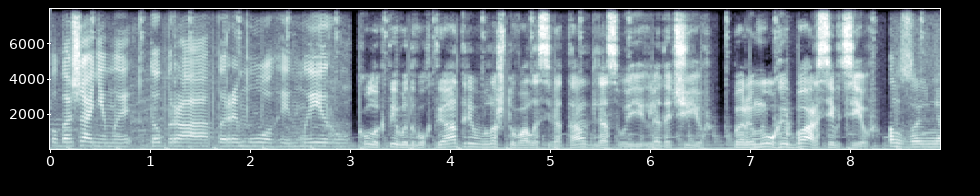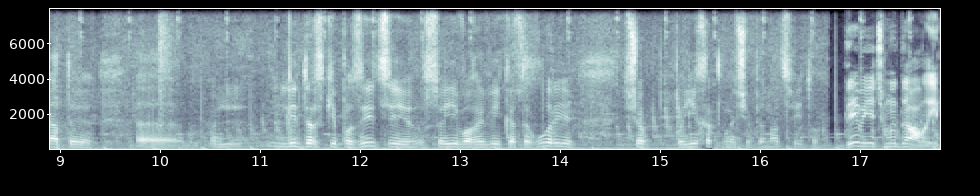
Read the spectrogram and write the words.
побажаннями добра, перемоги, миру. Колективи двох театрів влаштували свята для своїх глядачів. Перемоги барсівців. Зайняти е, лідерські позиції в своїй ваговій категорії, щоб поїхати на чемпіонат світу. Дев'ять медалей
